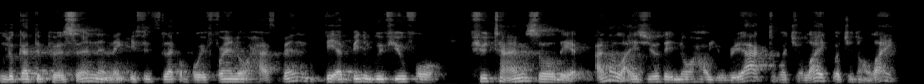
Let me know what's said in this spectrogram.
look at the person and like if it's like a boyfriend or husband, they have been with you for few times, so they analyze you, they know how you react, what you like, what you don't like,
